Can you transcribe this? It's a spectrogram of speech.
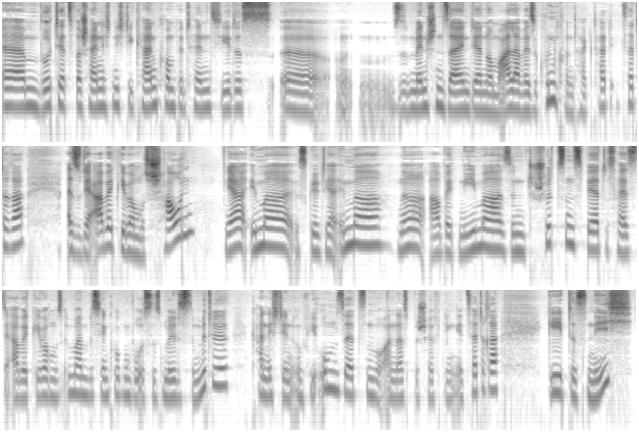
Ähm, wird jetzt wahrscheinlich nicht die Kernkompetenz jedes äh, Menschen sein, der normalerweise Kundenkontakt hat, etc. Also der Arbeitgeber muss schauen, ja, immer, es gilt ja immer, ne, Arbeitnehmer sind schützenswert. Das heißt, der Arbeitgeber muss immer ein bisschen gucken, wo ist das mildeste Mittel, kann ich den irgendwie umsetzen, woanders beschäftigen, etc. Geht es nicht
